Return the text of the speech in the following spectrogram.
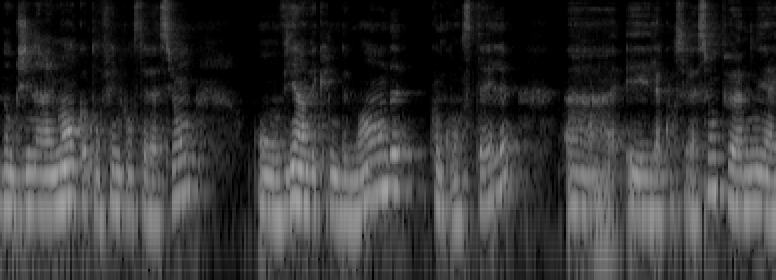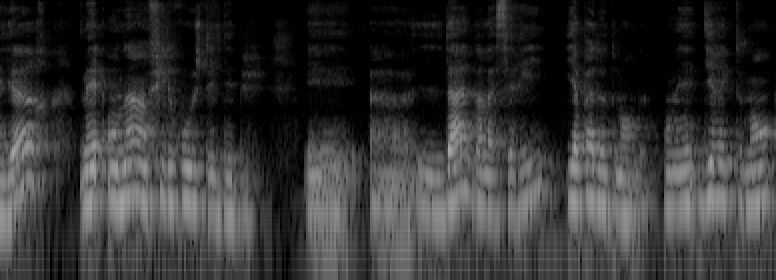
Donc généralement, quand on fait une constellation, on vient avec une demande qu'on constelle euh, et la constellation peut amener ailleurs, mais on a un fil rouge dès le début. Et euh, là, dans la série, il n'y a pas de demande. On est directement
